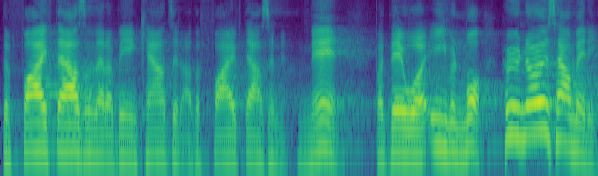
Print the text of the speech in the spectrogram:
The 5,000 that are being counted are the 5,000 men, but there were even more. Who knows how many?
